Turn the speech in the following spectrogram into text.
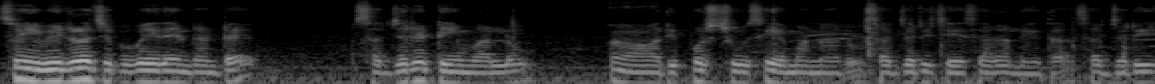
సో ఈ వీడియోలో చెప్పబోయేది ఏంటంటే సర్జరీ టీం వాళ్ళు రిపోర్ట్స్ చూసి ఏమన్నారు? సర్జరీ చేశారా లేదా? సర్జరీ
